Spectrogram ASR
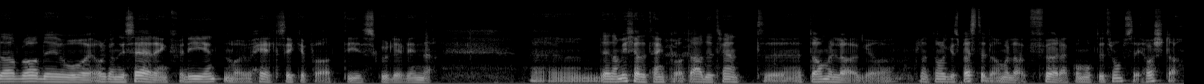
da var det jo organisering, for de jentene var jo helt sikre på at de skulle vinne. Eh, det de ikke hadde tenkt på, at jeg hadde trent eh, et damelag, blant Norges beste damelag, før jeg kom opp til Tromsø i Harstad.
